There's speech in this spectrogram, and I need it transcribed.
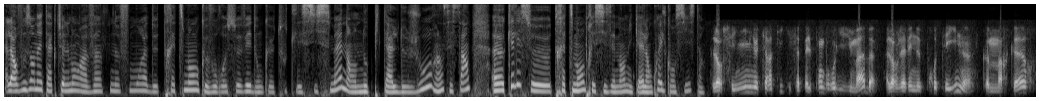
Alors vous en êtes actuellement à 29 mois de traitement que vous recevez donc euh, toutes les six semaines en hôpital de jour, hein, c'est ça? Euh, quel est ce traitement précisément, Michael? En quoi il consiste? Alors c'est une immunothérapie qui s'appelle pembrolizumab. Alors j'avais une protéine comme marqueur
